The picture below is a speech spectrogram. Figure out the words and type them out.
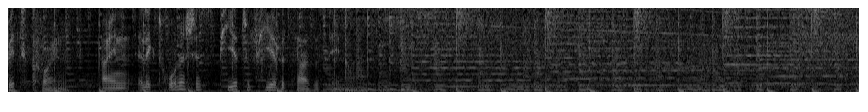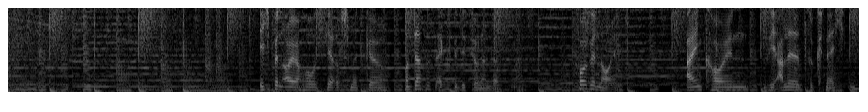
Bitcoin. Ein elektronisches Peer-to-Peer-Bezahlsystem. Ich bin euer Host Jared Schmidtke und das ist Expedition Investment. Folge 9. Ein Coin, sie alle zu knechten?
